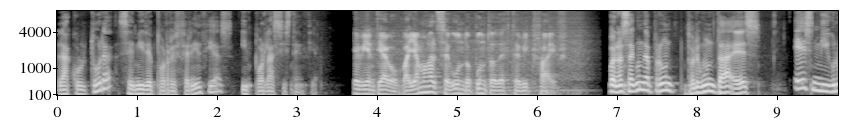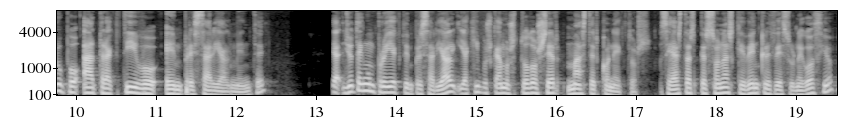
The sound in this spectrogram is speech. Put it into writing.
la cultura se mide por referencias y por la asistencia. Qué bien, Tiago. Vayamos al segundo punto de este Big Five. Bueno, la segunda pregunta es, ¿es mi grupo atractivo empresarialmente? yo tengo un proyecto empresarial y aquí buscamos todos ser master connectors, o sea, estas personas que ven crecer su negocio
